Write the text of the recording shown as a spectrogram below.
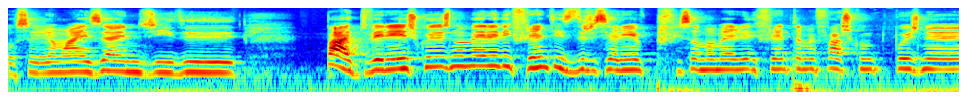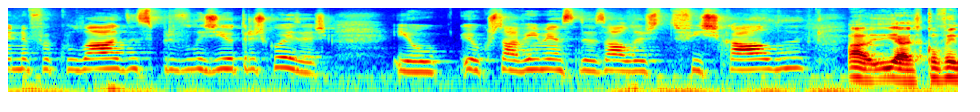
ou seja, mais anos e de, pá, de verem as coisas de uma maneira diferente e exercerem a profissão de uma maneira diferente também faz com que depois na, na faculdade se privilegie outras coisas. Eu, eu gostava imenso das aulas de fiscal. Ah, yeah, convém,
